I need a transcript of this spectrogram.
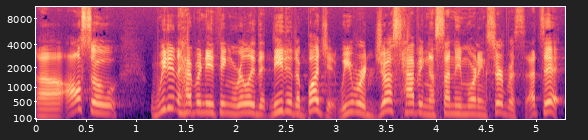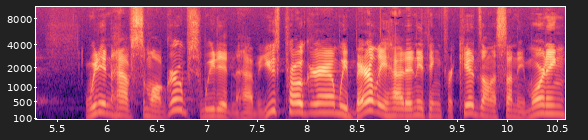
Uh, also, we didn't have anything really that needed a budget. We were just having a Sunday morning service. That's it. We didn't have small groups. We didn't have a youth program. We barely had anything for kids on a Sunday morning.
